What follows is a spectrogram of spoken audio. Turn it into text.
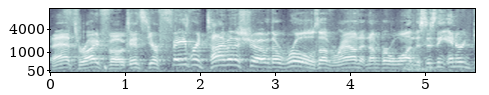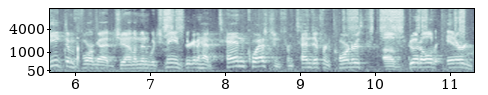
That's right, folks. It's your favorite time of the show, the rules of round number one. This is the inner geekdom format, gentlemen, which means you're going to have 10 questions from 10 different corners of good old inner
